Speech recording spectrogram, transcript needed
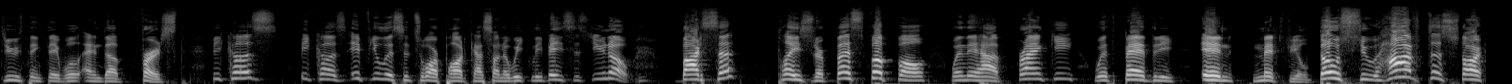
do think they will end up first. Because because if you listen to our podcast on a weekly basis, you know Barca plays their best football when they have Frenkie with Pedri in midfield. Those two have to start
